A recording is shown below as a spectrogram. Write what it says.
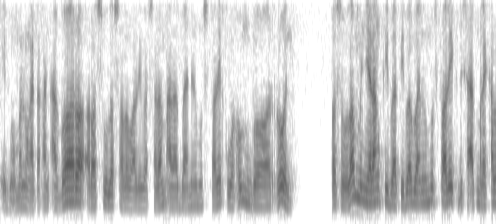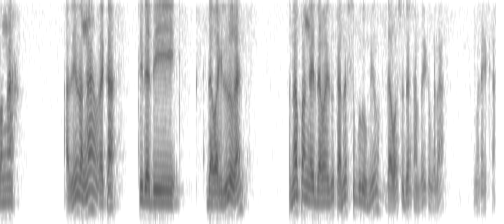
Ibnu Umar mengatakan agara Rasulullah SAW ala Bani Mustalik wahum gorun Rasulullah menyerang tiba-tiba Bani Mustalik di saat mereka lengah. Artinya lengah mereka tidak didakwahi dulu kan? Kenapa nggak didakwahi itu karena sebelumnya dakwah sudah sampai kepada mereka.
